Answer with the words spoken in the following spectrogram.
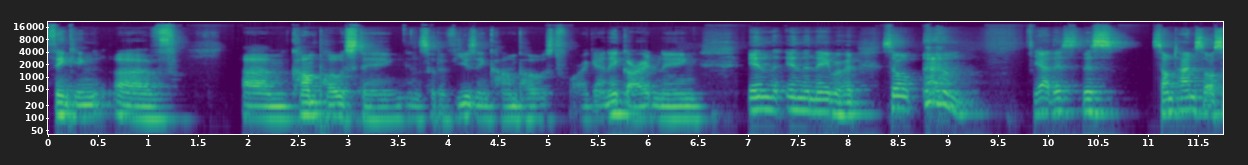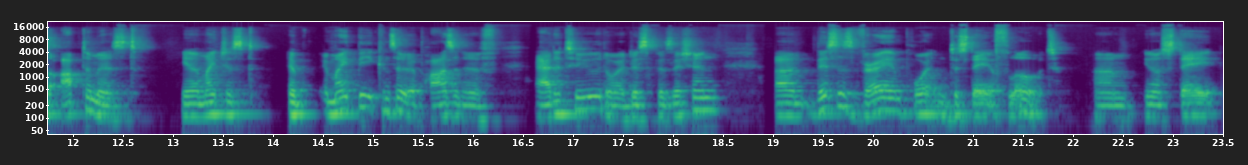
thinking of um, composting and sort of using compost for organic gardening in the, in the neighborhood. So yeah, this this sometimes also optimist, you know, might just it, it might be considered a positive attitude or a disposition. Um, this is very important to stay afloat. Um, you know, stay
